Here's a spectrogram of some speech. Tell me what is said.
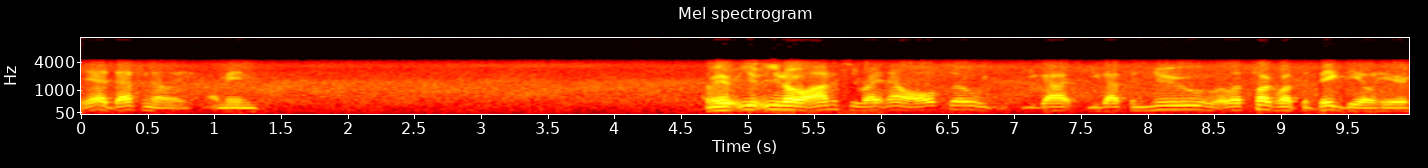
yeah, definitely. I mean, I mean, you, you know, honestly, right now, also you got you got the new. Let's talk about the big deal here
